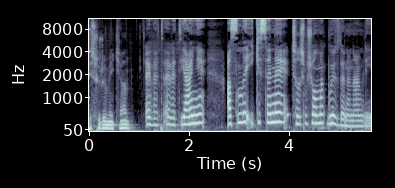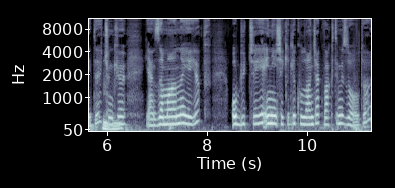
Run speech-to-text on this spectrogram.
bir sürü mekan. Evet, evet. Yani aslında iki sene çalışmış olmak bu yüzden önemliydi. Çünkü hı hı. yani zamana yayıp o bütçeyi en iyi şekilde kullanacak vaktimiz oldu.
